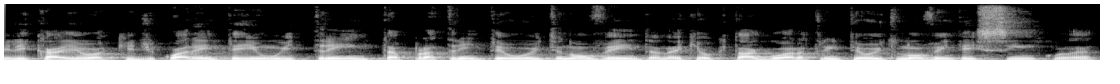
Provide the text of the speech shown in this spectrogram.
Ele caiu aqui de 41,30 para 38,90, né? Que é o que está agora, 38,95, né?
